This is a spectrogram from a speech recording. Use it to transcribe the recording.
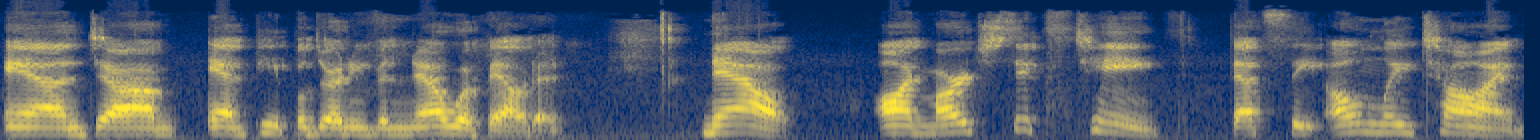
and um, and people don't even know about it. Now, on March 16th, that's the only time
